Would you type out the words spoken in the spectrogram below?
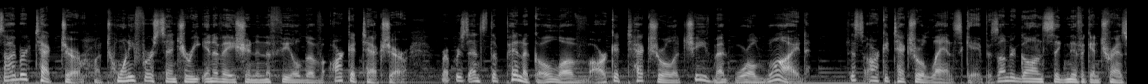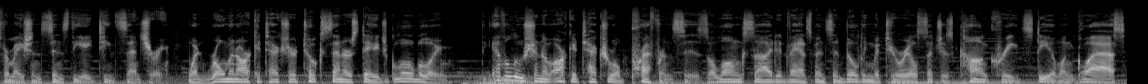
Cybertecture, a 21st century innovation in the field of architecture, represents the pinnacle of architectural achievement worldwide. This architectural landscape has undergone significant transformation since the 18th century, when Roman architecture took center stage globally. The evolution of architectural preferences alongside advancements in building materials such as concrete, steel, and glass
